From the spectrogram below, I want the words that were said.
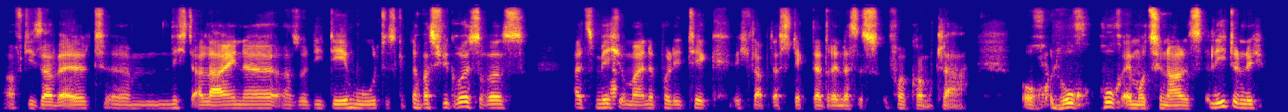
auf dieser Welt ähm, nicht alleine, also die Demut, es gibt noch was viel Größeres als mich ja. und meine Politik. Ich glaube, das steckt da drin, das ist vollkommen klar auch ja. ein hoch, hoch emotionales Lied. Und ich,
